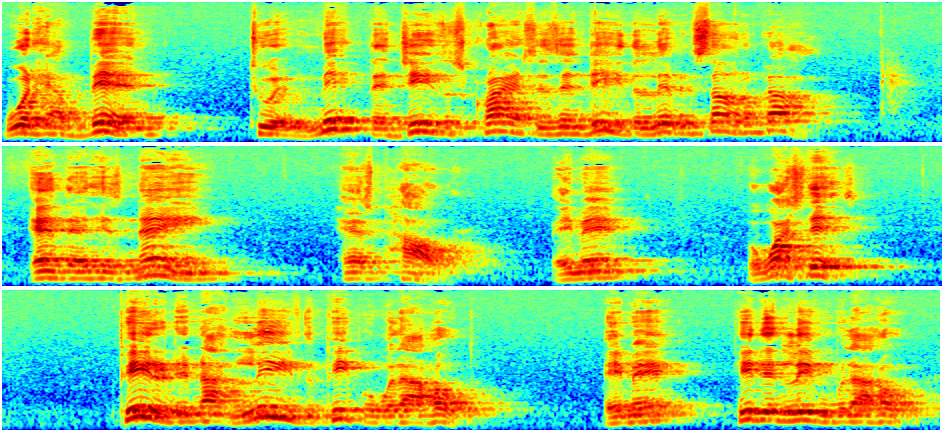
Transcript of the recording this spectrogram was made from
would have been to admit that Jesus Christ is indeed the living Son of God and that his name has power. Amen? But watch this. Peter did not leave the people without hope. Amen? He didn't leave them without hope.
